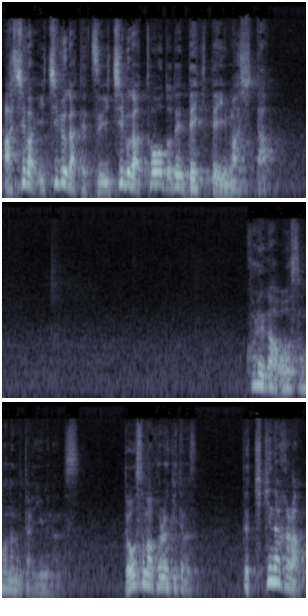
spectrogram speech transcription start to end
足は一部が鉄一部が糖度でできていました。これが王様の見た夢なんです。で王様はこれを聞いてます。で聞きながら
